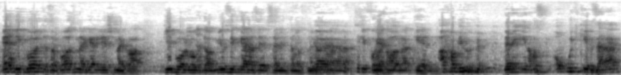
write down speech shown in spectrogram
eddig volt ez a bazmegelés, meg a kiborgok, de a musical azért szerintem az durva. Ja, ja, ja. Ki fogják kérni. Ami, de én azt úgy képzelem,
